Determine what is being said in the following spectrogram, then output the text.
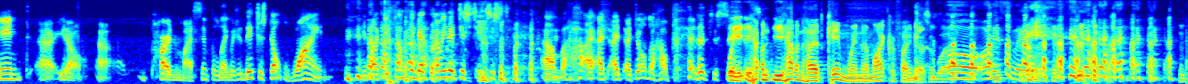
And uh, you know, uh, pardon my simple language, they just don't whine. You know, like if something gets, I mean, it just, it just, um, I, I, I don't know how better to say. Well, you haven't, you haven't heard Kim when a microphone doesn't work. oh, honestly.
